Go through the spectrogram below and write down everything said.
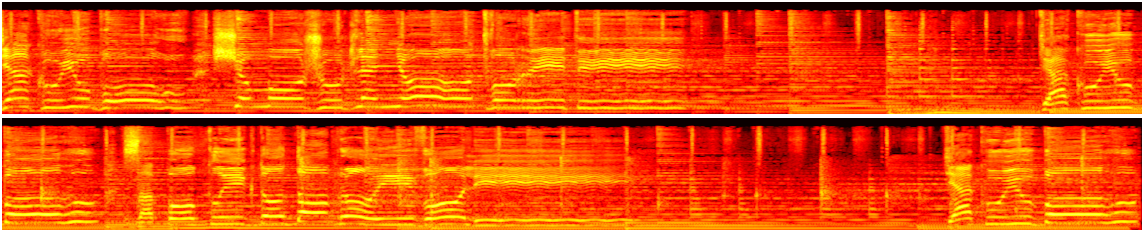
Дякую Богу, що можу для нього творити. Дякую Богу за поклик до доброї волі. Дякую Богу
